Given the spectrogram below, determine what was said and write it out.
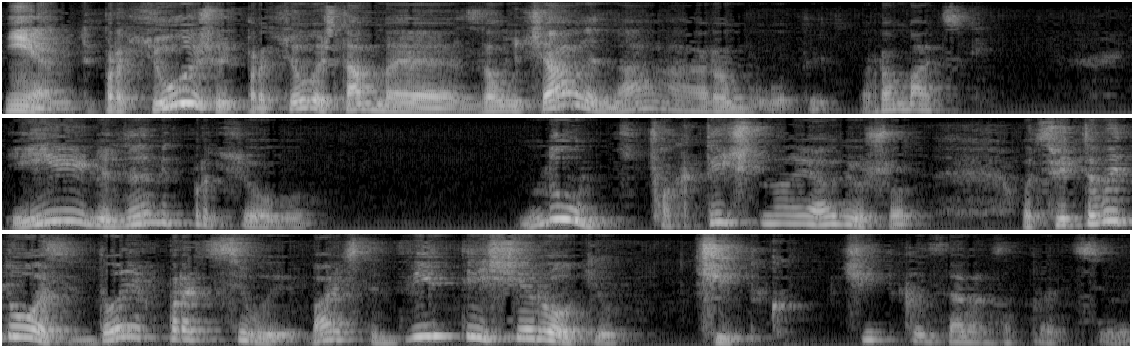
Ні, ну ти працюєш, відпрацьовуєш, там е, залучали на роботи громадські. І людина відпрацьовувала. Ну, фактично, я говорю, що от світовий досвід, до як працює, бачите, 2000 років чітко, чітко зараз запрацює,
